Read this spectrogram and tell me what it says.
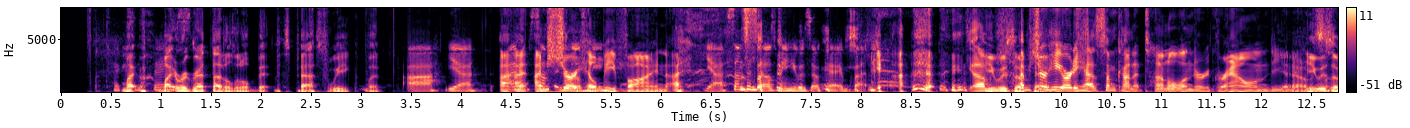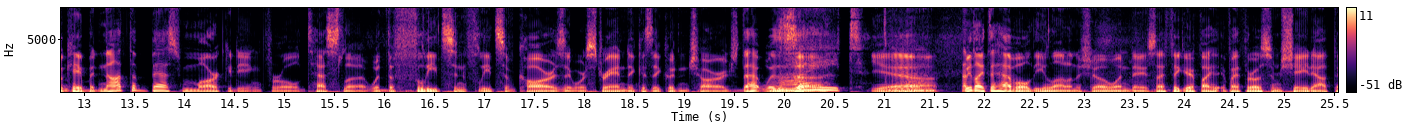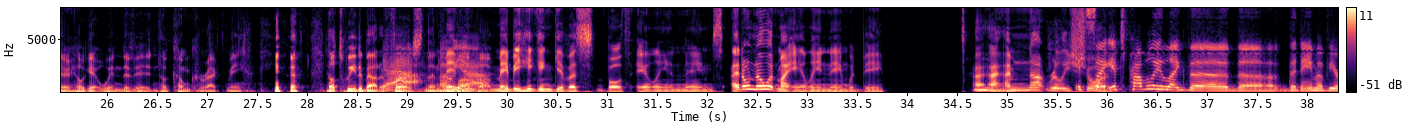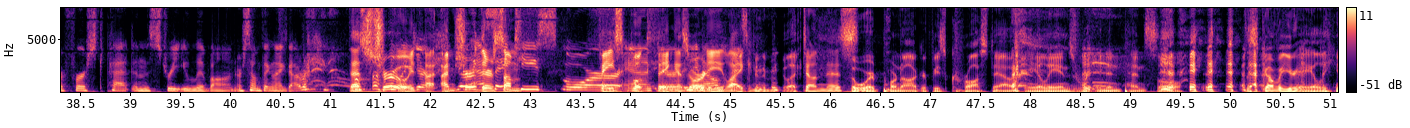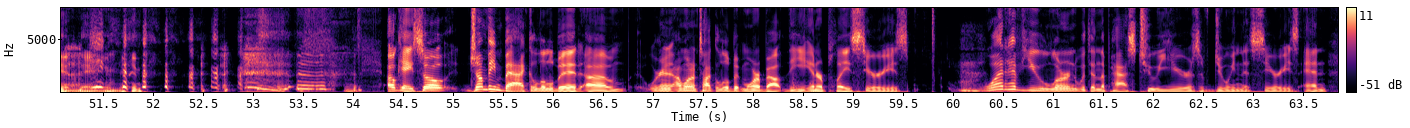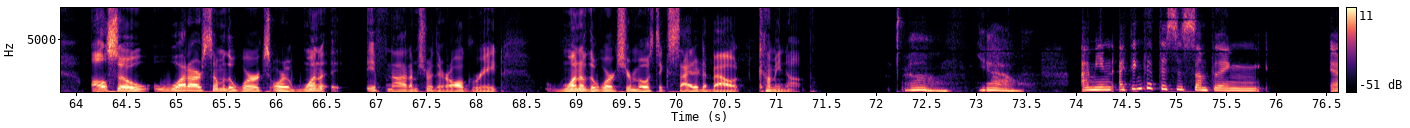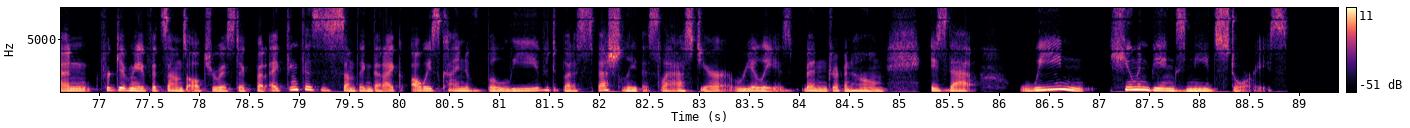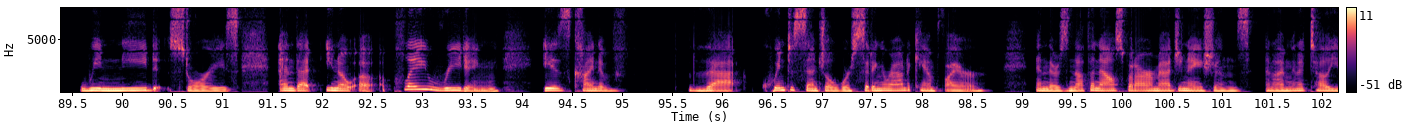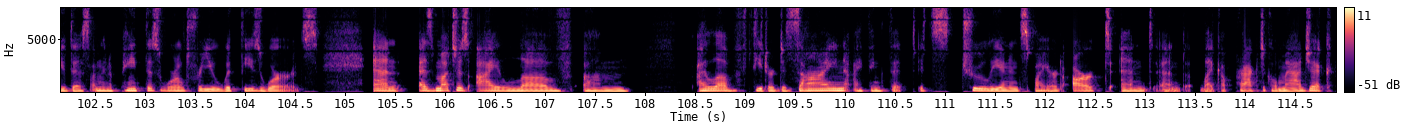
Texas Might face. might regret that a little bit this past week, but Ah, yeah. I, I, I'm- I'm sure he'll me- be fine. I, Yeah, something tells me he was okay, but Um, He was I'm sure he already has some kind of tunnel underground. You know, he was some- okay. But not the best marketing for old Tesla with the fleets and fleets of cars that were stranded because they couldn't charge. That was uh, right. Yeah. We'd like to have old Elon on the show one day. So I figure if I if I throw some shade out there, he'll get wind of it and he'll come correct me. he'll tweet about it Yeah. first, and then Oh, he'll maybe pop up. maybe he can give us both alien names. I don't know what my alien name would be. I, I, I'm not really It's sure. like it's probably like the the the name of your first pet and the street you live on, or something like that, right? That's true. Like your- I- I'm sure there's some SAT score Facebook thing your, has you already know, like It's gonna be like done this. the word pornography is crossed out, aliens written in pencil. Discover your alien name. Okay, so jumping back a little bit, um, we're gonna. I want to talk a little bit more about the Interplay series. What have you learned within the past two years of doing this series, and also what are some of the works, or one, if not, I'm sure they're all great. One of the works you're most excited about coming up. Oh, yeah. I mean, I think that this is something, and forgive me if it sounds altruistic, but I think this is something that I always kind of believed, but especially this last year really has been driven home is that we human beings need stories. We need stories. And that, you know, a, a play reading is kind of that quintessential we're sitting around a campfire and there's nothing else but our imaginations. And I'm going to tell you this I'm going to paint this world for you with these words. And as much as I love, um, I love theater design. I think that it's truly an inspired art and and like a practical magic.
